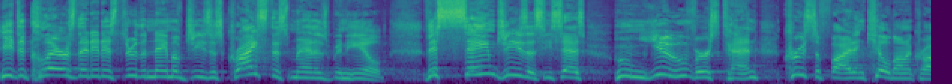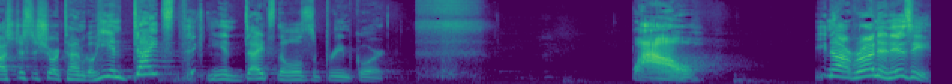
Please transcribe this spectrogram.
He declares that it is through the name of Jesus Christ this man has been healed. This same Jesus, he says, whom you, verse 10, crucified and killed on a cross just a short time ago. He indicts, he indicts the whole Supreme Court. Wow. He's not running, is he?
